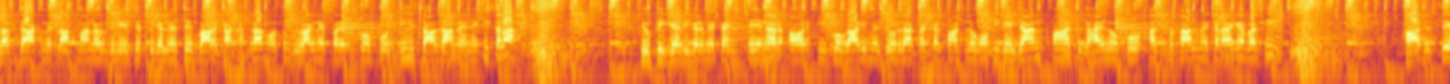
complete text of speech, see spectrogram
लद्दाख में तापमान और ग्लेशियर पिघलने से बाढ़ का खतरा, मौसम विभाग ने पर्यटकों को दी सावधान रहने की सलाह। यूपी के अलीगढ़ में कंटेनर और इको गाड़ी में जोरदार टक्कर, पाँच लोगों की गई जान, पाँच घायलों को अस्पताल में कराया गया भर्ती। हादसे,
